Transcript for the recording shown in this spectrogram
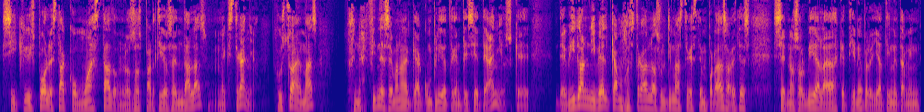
si Chris Paul está como ha estado en los dos partidos en Dallas, me extraña. Justo además, en el fin de semana en el que ha cumplido 37 años, que debido al nivel que ha mostrado en las últimas tres temporadas, a veces se nos olvida la edad que tiene, pero ya tiene también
